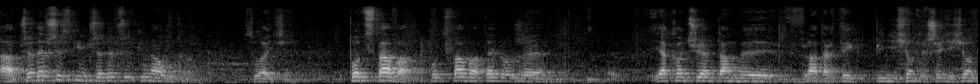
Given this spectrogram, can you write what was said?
A przede wszystkim, przede wszystkim nauka. Słuchajcie, podstawa, podstawa tego, że ja kończyłem tam y, w latach tych 50., 60.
